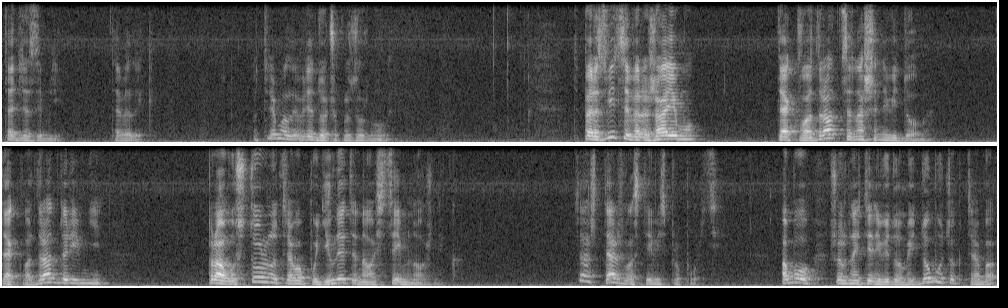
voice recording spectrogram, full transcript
Т для Землі. Т велике. Отримали в рядочок розгорнули. Тепер звідси виражаємо Т квадрат це наше невідоме. Т квадрат дорівнює. Праву сторону треба поділити на ось цей множник. Це ж теж властивість пропорції. Або, щоб знайти невідомий добуток, треба.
